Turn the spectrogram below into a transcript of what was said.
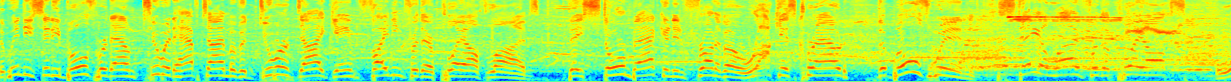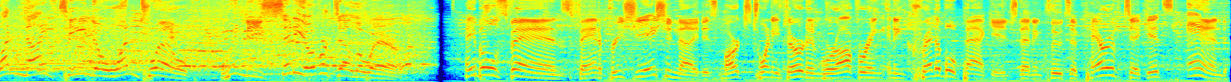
The Windy City Bulls were down two at halftime of a do-or-die game fighting for their playoff lives. They storm back and in front of a raucous crowd, the Bulls win. Stay alive for the playoffs, 119 to 112. Windy City over Delaware. Hey Bulls fans, Fan Appreciation Night is March 23rd and we're offering an incredible package that includes a pair of tickets and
